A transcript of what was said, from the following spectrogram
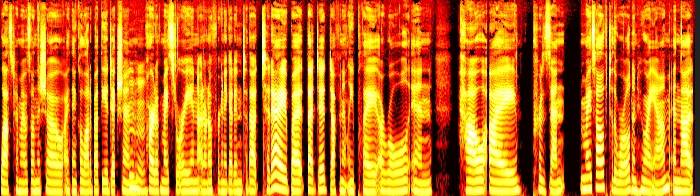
last time I was on the show, I think a lot about the addiction Mhm. part of my story. And I don't know if we're going to get into that today, but that did definitely play a role in how I present myself to the world and who I am. And that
